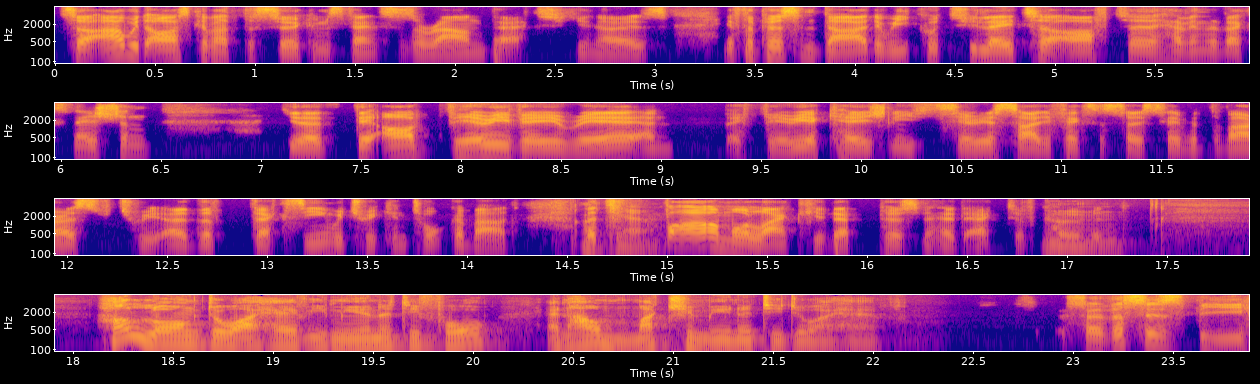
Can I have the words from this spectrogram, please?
So I would ask about the circumstances around that. You know, if the person died a week or two later after having the vaccination, you know, they are very, very rare and very occasionally serious side effects associated with the virus, which we, uh, the vaccine, which we can talk about. But okay. it's far more likely that person had active mm. COVID. Mm. How long do I have immunity for, and how much immunity do I have? So this is the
